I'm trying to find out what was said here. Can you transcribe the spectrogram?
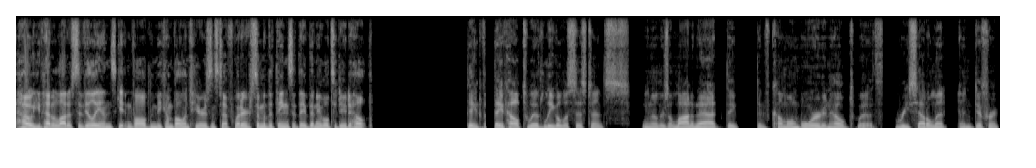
how you've had a lot of civilians get involved and become volunteers and stuff. What are some of the things that they've been able to do to help? They've they've helped with legal assistance. You know, there's a lot of that. They've they've come on board and helped with resettlement in different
